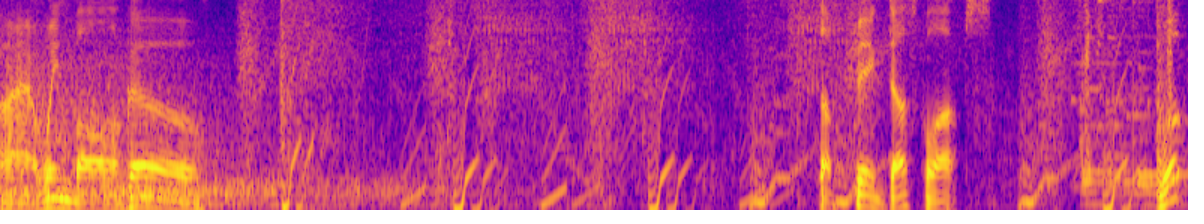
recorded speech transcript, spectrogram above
Alright, wing ball, go. It's a big Dusclops. Whoop.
